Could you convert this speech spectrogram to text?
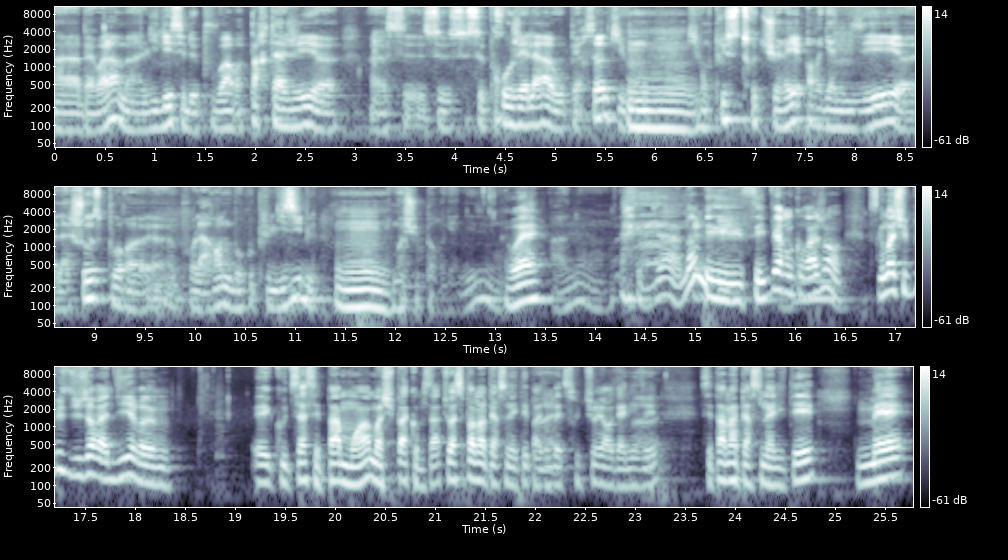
euh, ben voilà, ben, l'idée c'est de pouvoir partager euh, euh, ce, ce, ce projet-là aux personnes qui vont Mm. qui vont plus structurer, organiser la chose pour pour la rendre beaucoup plus lisible. Moi, je suis pas organisé. moi. Ouais, Ah non. C'est bien. Non, mais c'est hyper encourageant. Parce que moi, je suis plus du genre à dire, euh, écoute, ça, c'est pas moi. Moi, je suis pas comme ça. Tu vois, c'est pas ma personnalité, par exemple, d'être structuré, organisé. Ouais. C'est pas ma personnalité. Mais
